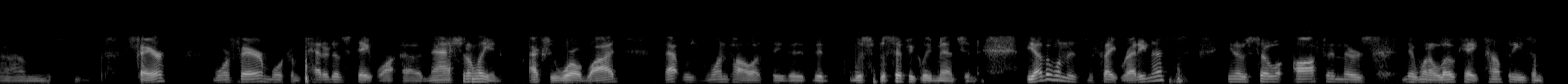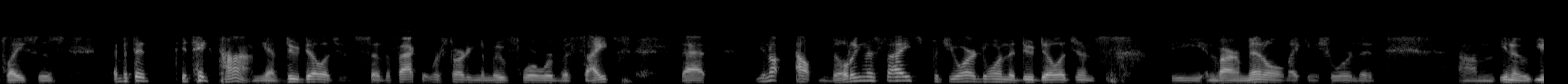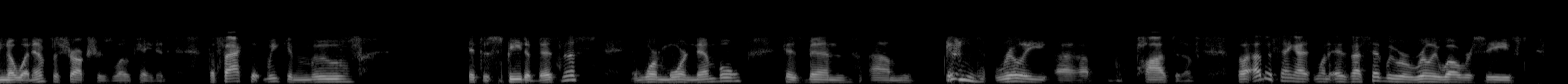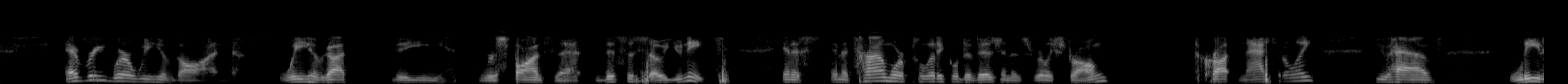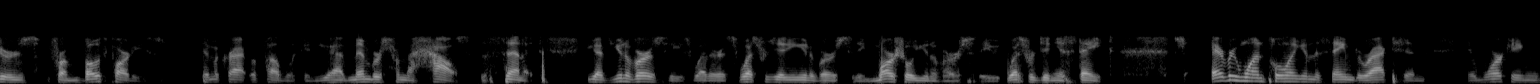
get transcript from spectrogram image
um, fair, more fair, more competitive state uh, nationally and actually worldwide that was one policy that, that was specifically mentioned. The other one is the site readiness. You know, so often there's they want to locate companies and places, but they, it takes time. You have due diligence. So the fact that we're starting to move forward with sites that you're not out building the sites, but you are doing the due diligence, the environmental, making sure that um, you know you know what infrastructure is located. The fact that we can move at the speed of business and we're more nimble has been um, really uh, positive. The other thing, I, when, as I said, we were really well received. everywhere we have gone, we have got the response that this is so unique. In a, in a time where political division is really strong across nationally, you have leaders from both parties, Democrat, Republican. You have members from the House, the Senate. You have universities, whether it's West Virginia University, Marshall University, West Virginia State. So everyone pulling in the same direction and working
